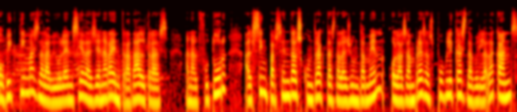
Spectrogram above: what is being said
o víctimes de la violència de gènere, entre d'altres. En el futur, el 5% dels contractes de l'Ajuntament o les empreses públiques de Viladecans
